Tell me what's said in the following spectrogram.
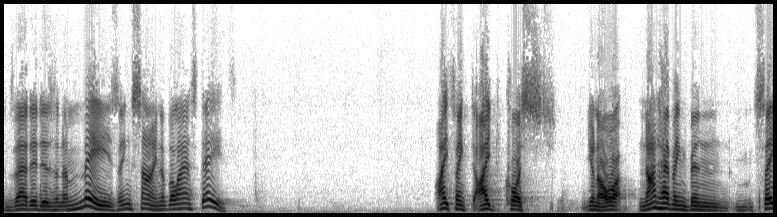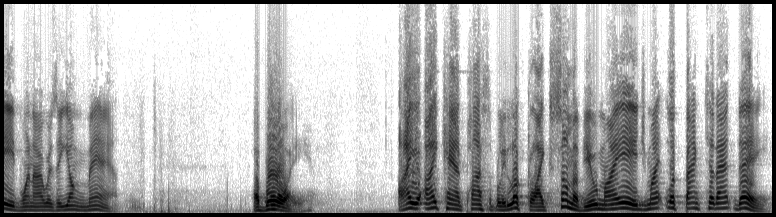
that it is an amazing sign of the last days. I think, I, of course, you know, not having been saved when I was a young man, a boy, I, I can't possibly look like some of you my age might look back to that day.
